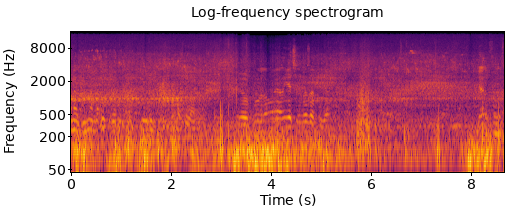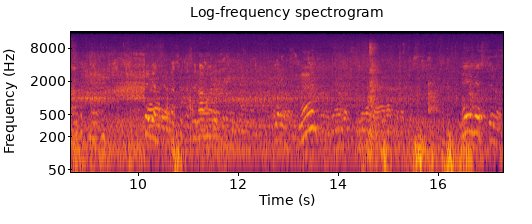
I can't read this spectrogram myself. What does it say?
buna dünya bakıp böyle kapı var. Yok buradan o yana geçilmez artık ya. Ne? Neyi besliyorlar?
